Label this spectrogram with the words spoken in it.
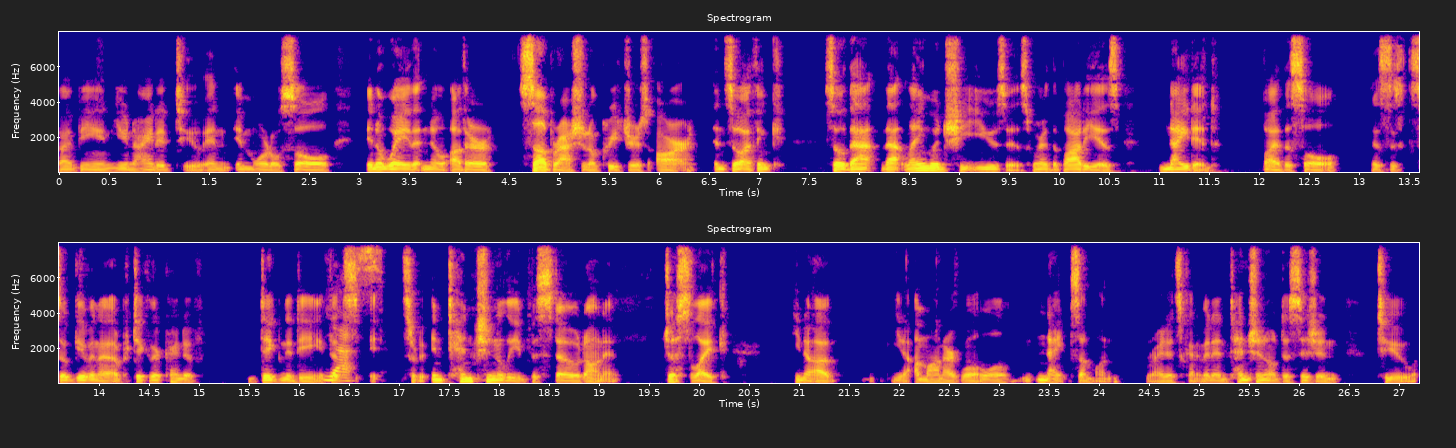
by being united to an immortal soul in a way that no other sub-rational creatures are and so i think so that that language she uses where the body is knighted by the soul is so given a, a particular kind of dignity that's yes. sort of intentionally bestowed on it just like you know a you know a monarch will will knight someone right? It's kind of an intentional decision to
